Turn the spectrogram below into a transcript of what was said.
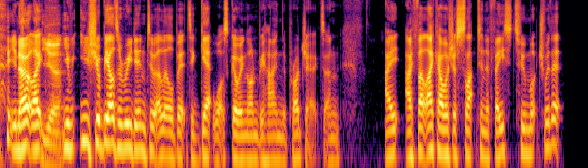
you know, like Yeah. you you should be able to read into it a little bit to get what's going on behind the project. And I I felt like I was just slapped in the face too much with it,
